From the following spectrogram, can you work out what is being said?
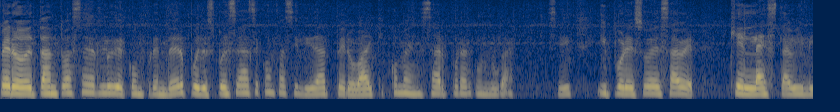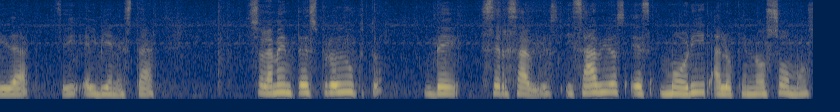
Pero de tanto hacerlo y de comprender, pues después se hace con facilidad, pero hay que comenzar por algún lugar, ¿sí? Y por eso es saber que la estabilidad, ¿sí? El bienestar, solamente es producto de ser sabios. Y sabios es morir a lo que no somos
